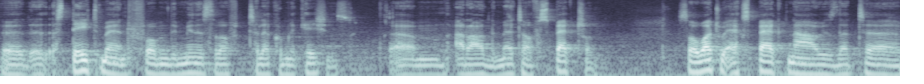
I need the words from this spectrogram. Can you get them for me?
a, a statement from the Minister of Telecommunications um, around the matter of spectrum. So what we expect now is that uh,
